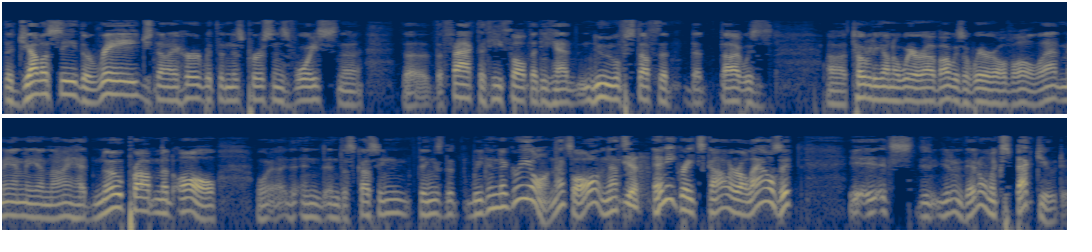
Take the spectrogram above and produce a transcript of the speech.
the jealousy, the rage that I heard within this person's voice, the the the fact that he thought that he had knew of stuff that that I was uh, totally unaware of. I was aware of all that. Manley and I had no problem at all uh, in, in discussing things that we didn't agree on. That's all, and that's Yes. any great scholar allows it. It's you know they don't expect you to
